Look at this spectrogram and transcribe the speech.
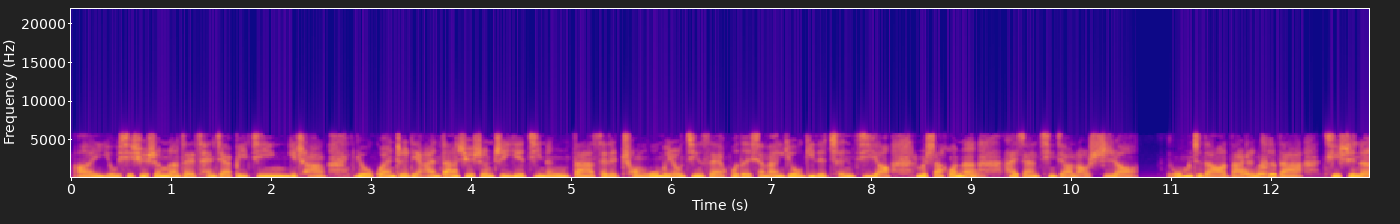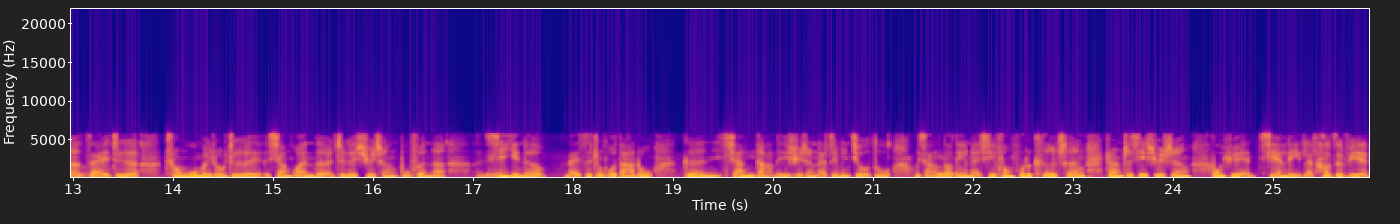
啊，有些学生呢在参加北京一场有关这两岸大学生职业技能大赛的宠物美容竞赛，获得相当优异的成绩啊。那么稍后呢，还想请教。老师哦，我们知道大人科大其实呢，在这个宠物美容这个相关的这个学程部分呢，吸引了来自中国大陆跟香港的一些学生来这边就读。我想到底有哪些丰富的课程，让这些学生不远千里来到这边，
